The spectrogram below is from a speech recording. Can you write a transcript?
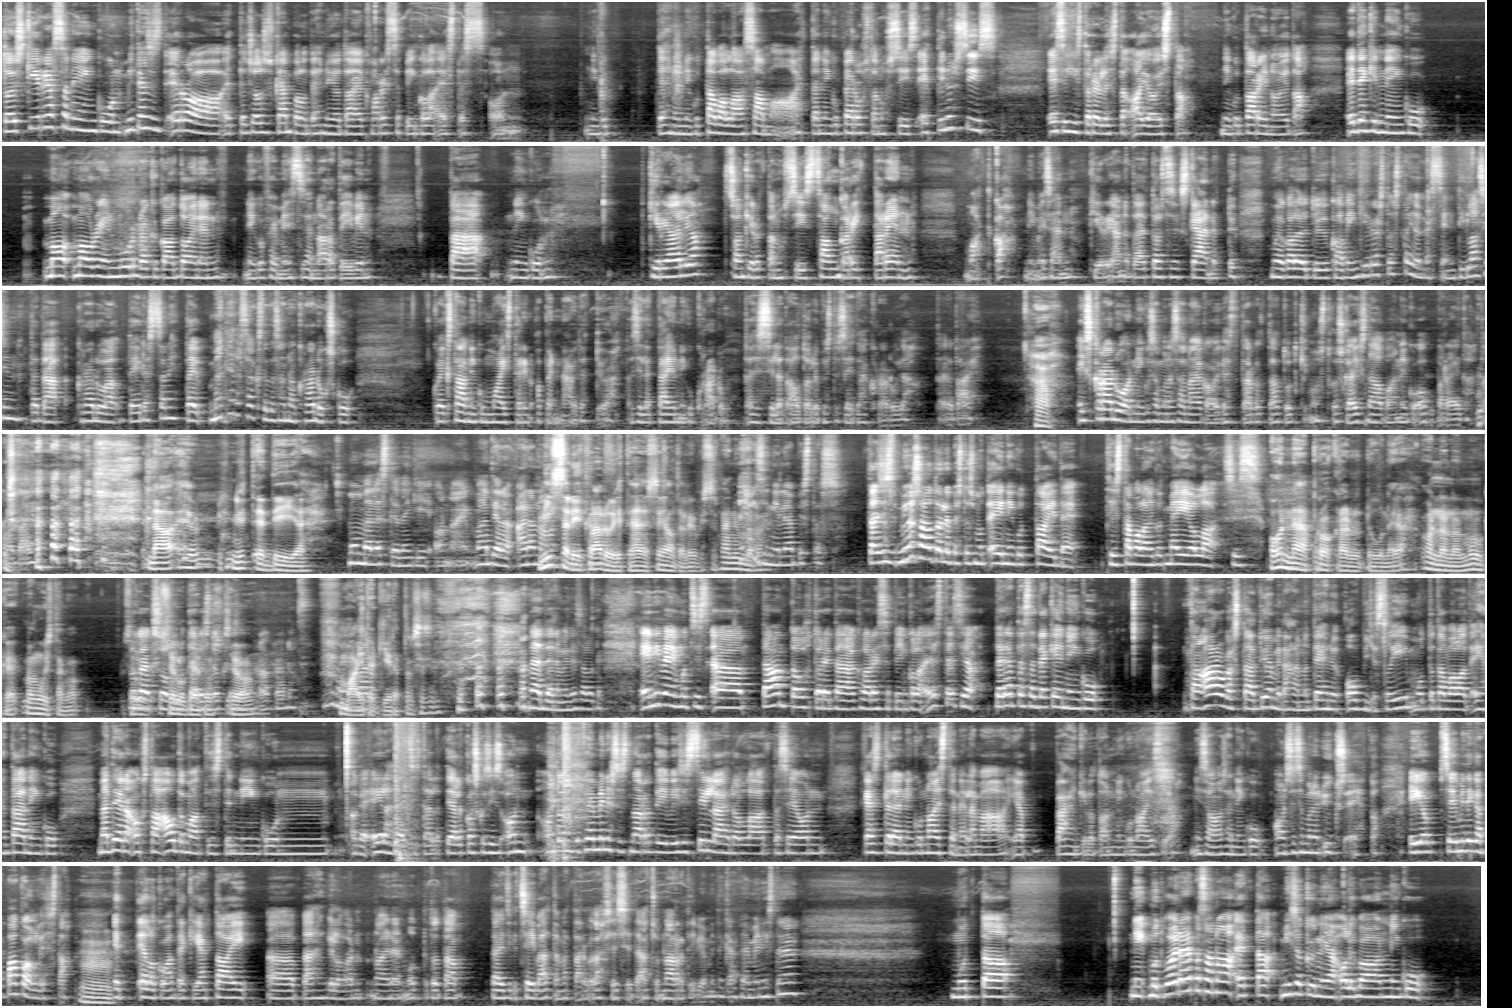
Tois kirjassa, niin kuin, miten se sitten eroaa, että Joseph Campbell on tehnyt jotain ja Clarissa Pinkola Estes on niin kuin, tehnyt niin kuin, tavallaan samaa, että niin kuin, perustanut siis, etsinyt siis esihistoriallisista ajoista niin kuin, tarinoita, etenkin niin kuin, Maureen Murdoch, joka on toinen niin kuin, feministisen narratiivin pää niin kirjailija. Se on kirjoittanut siis Sankarittaren matka-nimisen kirjan, jota ei toistaiseksi käännetty, joka löytyy Kavin kirjastosta, jonne sen tilasin tätä gradua tehdessäni. Tai mä en tiedä, saako tätä sanoa graduksi, kun, kun eikö tämä ole niin maisterin open näytettyä? Tai sille, että tämä ei ole niin kuin gradu. Tai siis sille, että Aalto-yliopistossa ei tehdä graduja tai jotain. Häh? Eikö gradu on niinku semmoinen sana, joka oikeasti tarkoittaa tutkimusta, koska eikö nämä ole vaan niinku oppareita tai jotain? no, nyt en tiedä. Mun mielestä jotenkin on näin. Mä en tiedä, I don't know. Missä niitä graduja tehdään se Aalto-yliopistossa? Mä en ymmärrä. Helsingin yliopistossa. Tai siis myös autoyliopistossa, mutta ei niinku taite. Siis tavallaan, niinku, että me ei olla siis... On nää prograduduuneja. On, on, on. Mulke, mä muistan, kun se, Lukeeko se lukee tuossa? Joo. Mä itse kirjoittanut se sinne. mä en tiedä, miten se lukee. Anyway, mutta siis äh, tää on tohtori, tää Clarissa Pinkola Estes, ja periaatteessa tekee niinku tämä on arvokas tämä työ, mitä hän on tehnyt, obviously, mutta tavallaan, että eihän tämä niinku, mä en tiedä, onko tämä automaattisesti niin kuin, okei, okay, ei lähde siis tälle tielle, koska siis on, on tuo niinku feminististä narratiivia siis sillä ehdolla, että se on, käsittelee niinku naisten elämää ja päähenkilöt on niinku naisia, niin se on se, niinku, on se semmoinen yksi ehto. Ei ole, se ei ole mitenkään pakollista, mm. että elokuvan tekijä tai äh, päähenkilö on nainen, mutta tota, tai se ei välttämättä tarkoita siis sitä, että sun narratiivi on mitenkään feministinen. Mutta niin, mutta voidaan jopa sanoa, että misokynia oli vaan niinku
